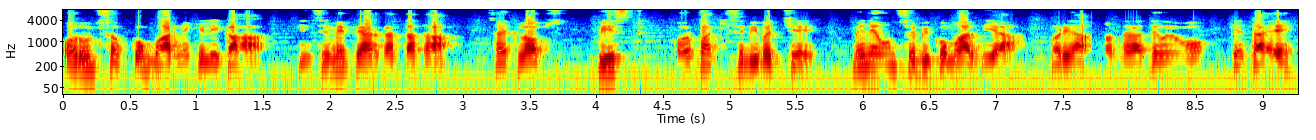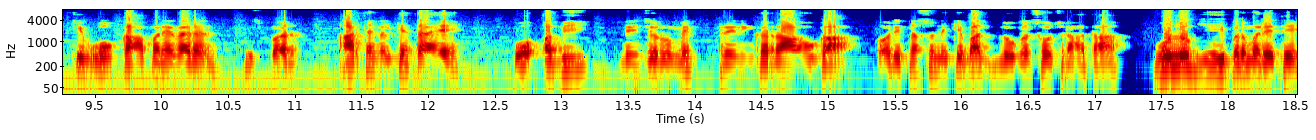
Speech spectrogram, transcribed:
और उन सबको मारने के लिए कहा, जिनसे मैं प्यार करता था। साइक्लोप्स बीस्ट और बाकी सभी बच्चे। मैंने उन सभी को मार दिया। और यहाँ अंदर आते हुए वो कहता है कि वो कहाँ पर है वैरन? इस पर आर्चंगल कहता है, वो अभी डेंजर रूम में ट्रेनिंग कर रहा होगा। और इतना सुनने के बाद लोगन सोच रहा था, वो लोग यही पर मरे थे,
